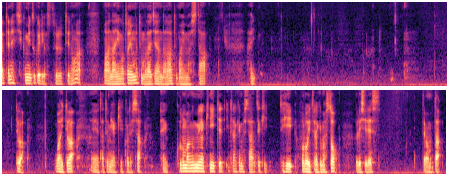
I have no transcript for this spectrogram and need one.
うやってね仕組み作りをするっていうのはまあ何事においても大事なんだなと思いました。はい。ではお相手は、えー、立宮紀子でした、えーこの番組が気に入っていただけましたらぜひぜひフォローいただけますと嬉しいです。ではまた。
